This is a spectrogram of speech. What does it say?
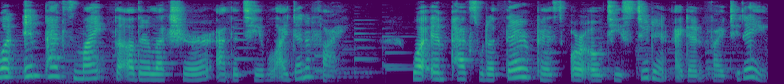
What impacts might the other lecturer at the table identify? What impacts would a therapist or OT student identify today?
